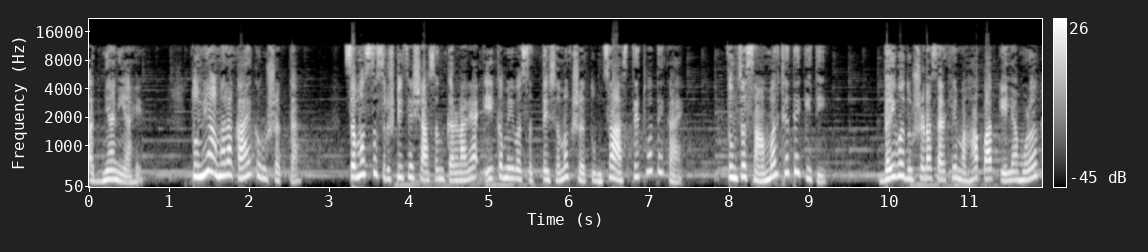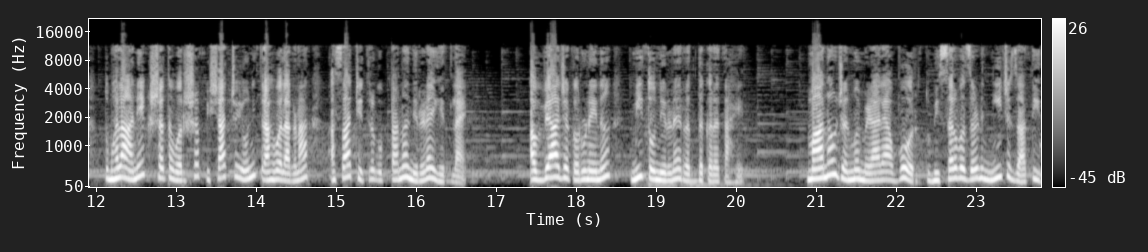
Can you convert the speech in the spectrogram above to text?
अज्ञानी आहेत. तुम्ही आम्हाला काय करू शकता? समस्त सृष्टीचे शासन करणाऱ्या एकमेव सत्तेसमक्ष तुमचं अस्तित्व ते काय? तुमचं सामर्थ्य ते किती? दैव दूषणासारखे महापाप केल्यामुळं तुम्हाला अनेक शतवर्ष पिशाच योनीत राहावं लागणार असा चित्रगुप्तानं निर्णय घेतलाय. अव्याज करुणेनं मी तो निर्णय रद्द करत आहे. मानव जन्म मिळाल्यावर तुम्ही सर्वजण नीच जातीत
